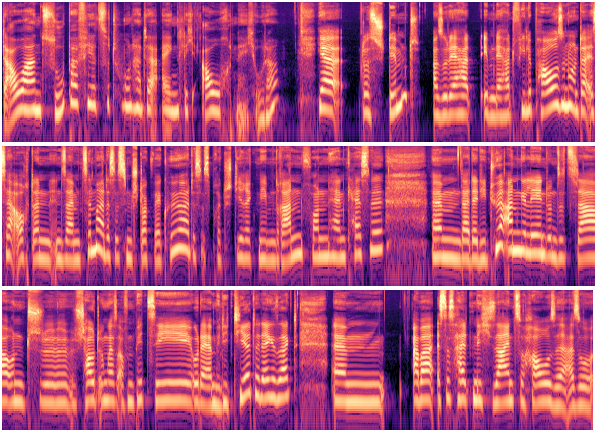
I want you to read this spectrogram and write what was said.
dauernd super viel zu tun hat er eigentlich auch nicht, oder? Ja, das stimmt. Also der hat eben, der hat viele Pausen und da ist er auch dann in seinem Zimmer. Das ist ein Stockwerk höher, das ist praktisch direkt nebendran von Herrn Kessel. Ähm, da hat er die Tür angelehnt und sitzt da und äh, schaut irgendwas auf dem PC oder er meditiert, hat er gesagt. Ähm, aber es ist halt nicht sein Zuhause. Also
